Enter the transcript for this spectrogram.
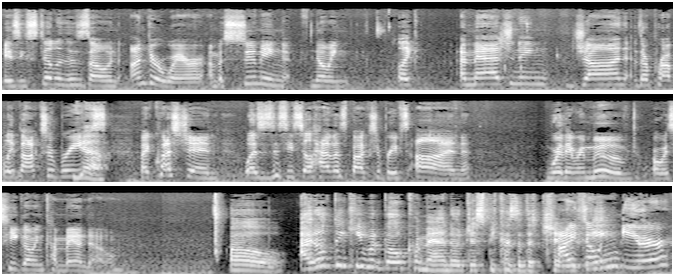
is he still in his own underwear? I'm assuming, knowing, like, imagining John, they're probably boxer briefs. Yeah. My question was, does he still have his boxer briefs on? Were they removed or was he going commando? Oh, I don't think he would go commando just because of the I don't either.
